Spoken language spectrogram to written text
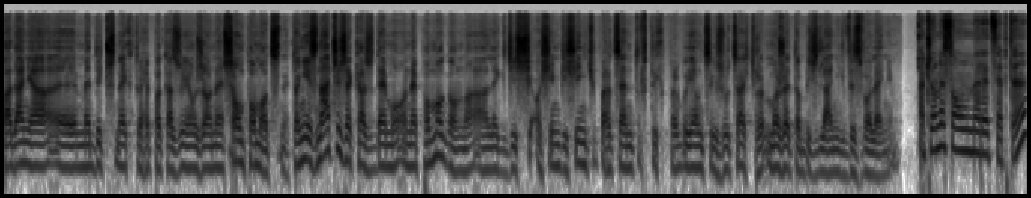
badania e, medyczne, które pokazują, że one są pomocne. To nie znaczy, że każdemu one pomogą, no ale gdzieś 80% tych próbujących rzucać może to być dla nich wyzwoleniem. A czy one są na receptę?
